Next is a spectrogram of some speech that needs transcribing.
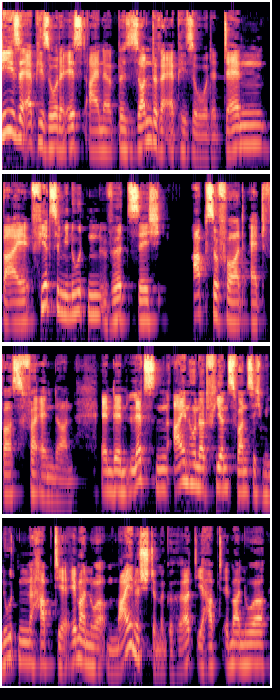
Diese Episode ist eine besondere Episode, denn bei 14 Minuten wird sich ab sofort etwas verändern. In den letzten 124 Minuten habt ihr immer nur meine Stimme gehört. Ihr habt immer nur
